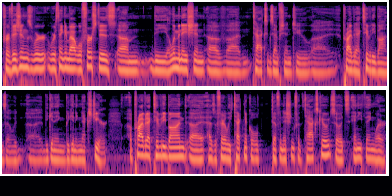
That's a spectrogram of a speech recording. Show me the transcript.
provisions we're, we're thinking about? Well, first is um, the elimination of uh, tax exemption to uh, private activity bonds that would uh, beginning beginning next year. A private activity bond uh, has a fairly technical definition for the tax code, so it's anything where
